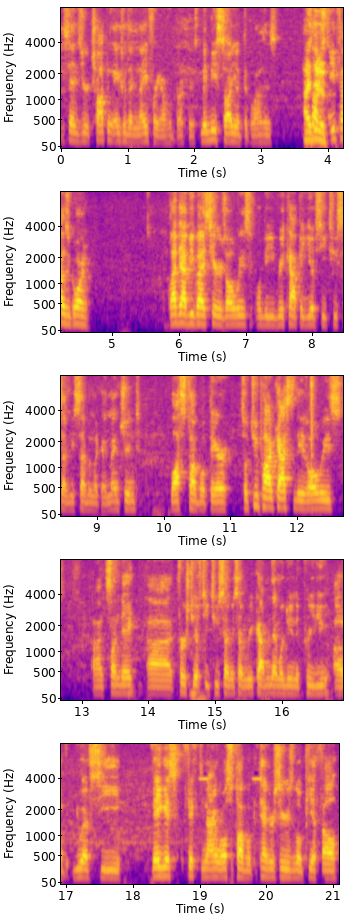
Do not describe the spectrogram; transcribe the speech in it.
He says you're chopping eggs with a knife right now for breakfast. Maybe he saw you with the glasses. What's I up, do. Steve? How's it going? Glad to have you guys here as always. We'll be recapping UFC 277, like I mentioned. Lots to talk about there. So two podcasts today, as always, on Sunday. Uh, first UFC 277 recap, and then we're doing the preview of UFC Vegas 59. We'll also talk about contender series, a little PFL,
